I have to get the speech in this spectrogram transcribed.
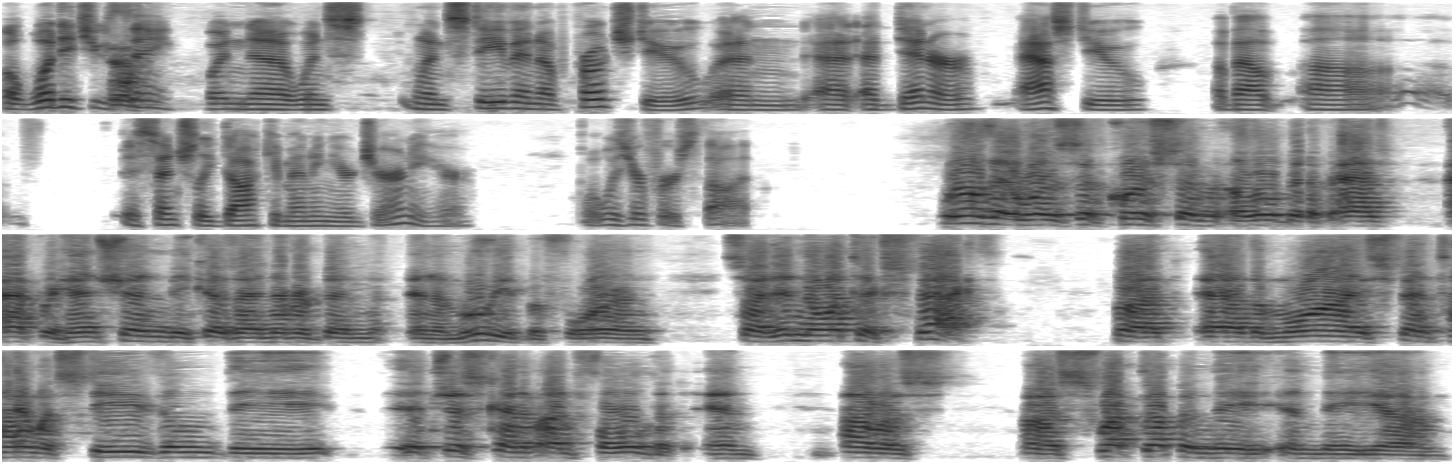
But what did you yeah. think when uh, when when Stephen approached you and at, at dinner asked you about uh, essentially documenting your journey here? What was your first thought? Well there was of course some, a little bit of apprehension because i'd never been in a movie before and so i didn't know what to expect but uh, the more I spent time with Stephen, the it just kind of unfolded, and I was uh, swept up in the in the um,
